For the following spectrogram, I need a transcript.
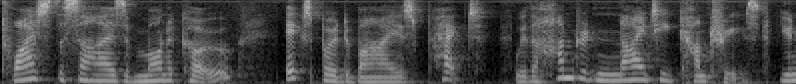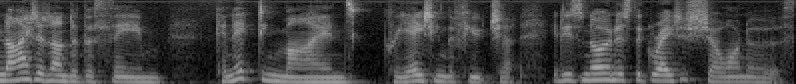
Twice the size of Monaco, Expo Dubai is packed with 190 countries united under the theme Connecting Minds, Creating the Future. It is known as the greatest show on earth.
